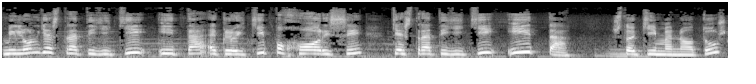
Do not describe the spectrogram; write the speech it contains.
Μιλούν για στρατηγική ήττα, εκλογική υποχώρηση και στρατηγική ήττα στο κείμενό τους.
